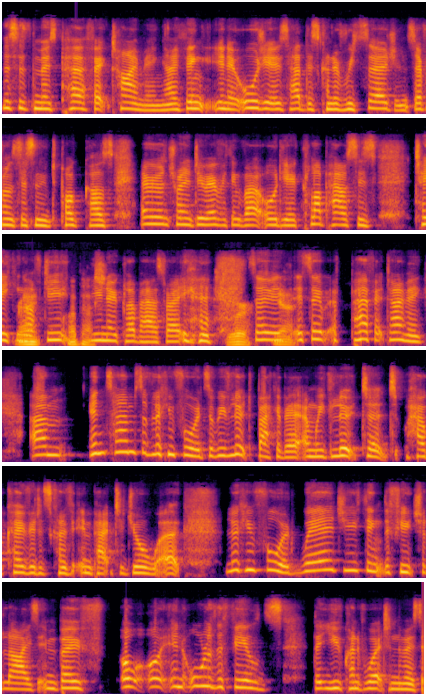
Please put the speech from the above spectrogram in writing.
this is the most perfect timing. I think, you know, audio's had this kind of resurgence. Everyone's listening to podcasts. Everyone's trying to do everything about audio. Clubhouse is taking right. off. Do you, Clubhouse. you know Clubhouse, right? Sure. so yeah. it's a, a perfect timing. Um, in terms of looking forward, so we've looked back a bit and we've looked at how COVID has kind of impacted your work. Looking forward, where do you think the future lies in both or, or, in all of the fields that you've kind of worked in the most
